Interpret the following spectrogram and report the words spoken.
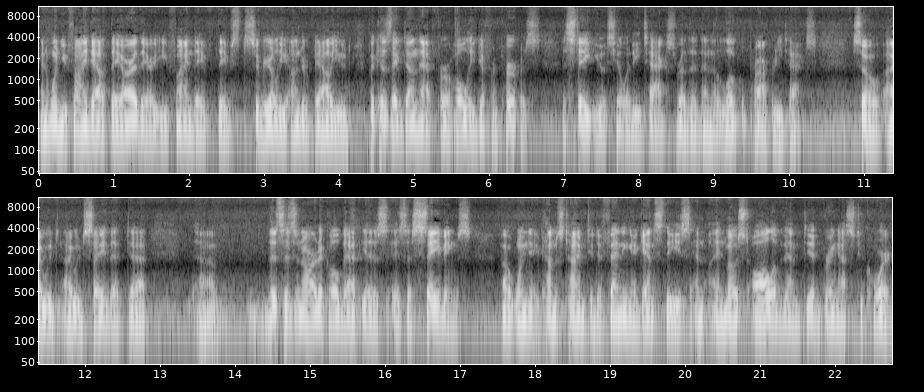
And when you find out they are there, you find they've they've severely undervalued because they've done that for a wholly different purpose, a state utility tax rather than a local property tax. So I would I would say that uh, uh, this is an article that is is a savings uh, when it comes time to defending against these, and, and most all of them did bring us to court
